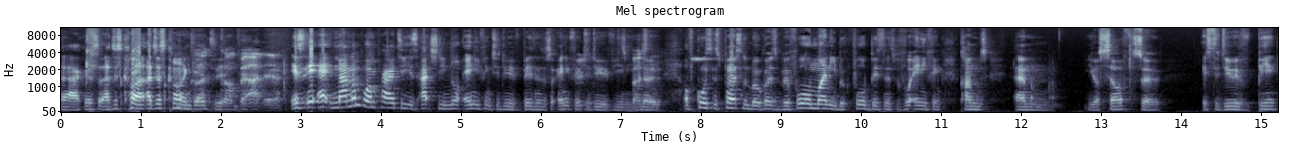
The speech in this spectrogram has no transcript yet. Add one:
Uh, I guess I just can't I just can't get Can't, to it. can't put it out there. It's, it, my number one priority is actually not anything to do with business or anything to do with It's uni. personal. No, of course it's personal because before money, before business, before anything comes um yourself. So it's to do with being.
